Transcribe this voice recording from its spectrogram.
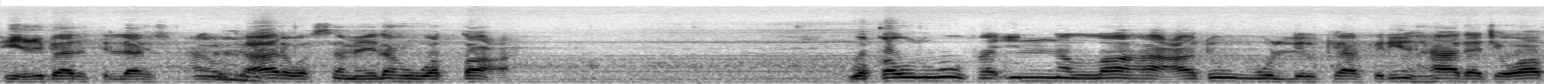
في عبادة الله سبحانه وتعالى والسمع له والطاعة. وقوله فإن الله عدو للكافرين هذا جواب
